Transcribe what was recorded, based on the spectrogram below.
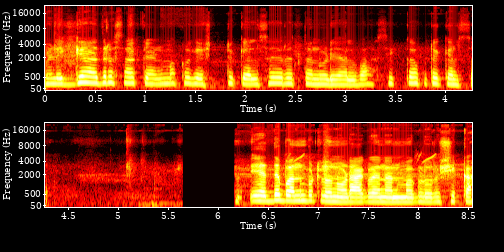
ಬೆಳಿಗ್ಗೆ ಆದರೆ ಸಾಕು ಹೆಣ್ಮಕ್ಳಿಗೆ ಎಷ್ಟು ಕೆಲಸ ಇರುತ್ತೆ ನೋಡಿ ಅಲ್ವಾ? ಸಿಕ್ಕಾಪಟ್ಟೆ ಕೆಲಸ. ಎದ್ದು ಬಂದ್ಬಿಟ್ಲು ನೋಡಾಗಲೇ ನನ್ನ ಮಗಳು ಋಷಿಕಾ.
